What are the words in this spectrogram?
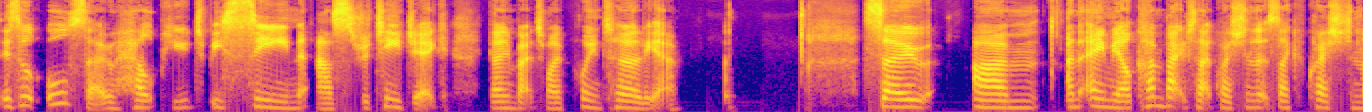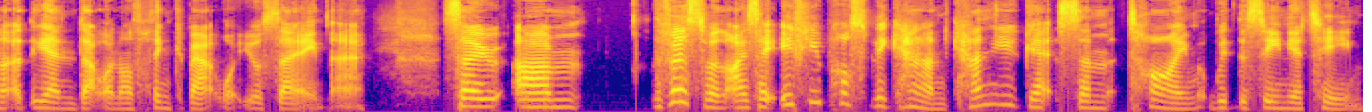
this will also help you to be seen as strategic going back to my point earlier so um, and Amy, I'll come back to that question. Looks like a question at the end, that one. I'll think about what you're saying there. So um, the first one, I say, if you possibly can, can you get some time with the senior team?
